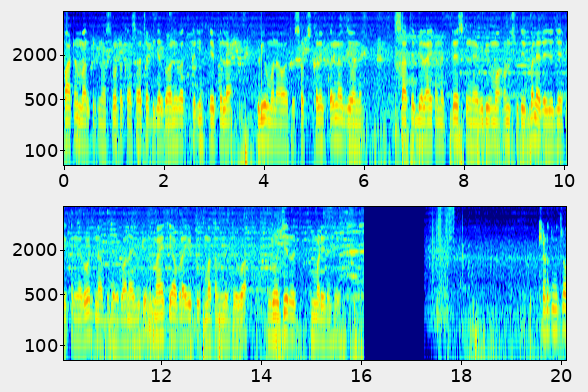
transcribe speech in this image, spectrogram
પાટણ માર્કેટના સો ટકા સાચા બજાર ભાવની વાત કરીએ, તે પહેલાં વીડિયો બનાવો તો સબસ્ક્રાઈબ કરી નાખજો અને સાથે બેલ અને પ્રેસ કરીને વિડીયોમાં અંત સુધી બને રહેજો, જેથી કરીને રોજના બજાર ભાવના વિડીયોની માહિતી આપણા યુટ્યુબમાં તમને જોવા રોજે રોજ મળી રહે. ખેડૂત મિત્રો,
